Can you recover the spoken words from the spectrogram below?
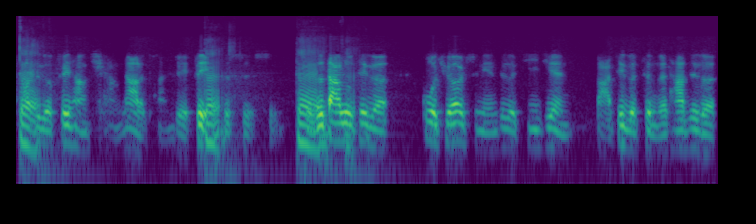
它这个非常强大的团队，这也是事实。可是大陆这个过去二十年这个基建，把这个整个它这个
